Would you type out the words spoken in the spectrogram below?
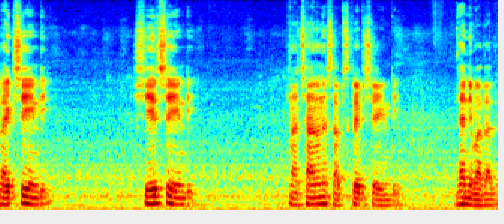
లైక్ చేయండి షేర్ చేయండి నా ఛానల్ని సబ్స్క్రైబ్ చేయండి. ధన్యవాదాలు.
